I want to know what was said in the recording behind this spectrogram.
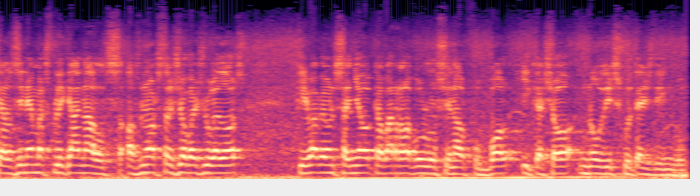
que els anem explicant als, als nostres joves jugadors que hi va haver un senyor que va revolucionar el futbol i que això no ho discuteix ningú.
